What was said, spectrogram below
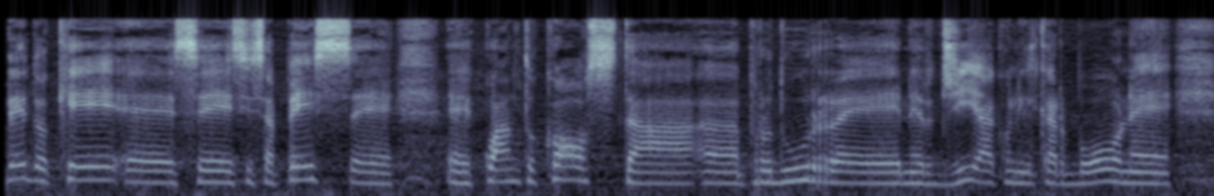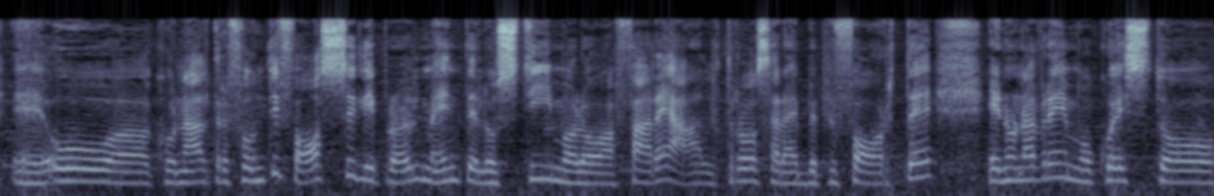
Credo che eh, se si sapesse eh, quanto costa eh, produrre energia con il carbone eh, o eh, con altre fonti fossili, probabilmente lo stimolo a fare altro sarebbe più forte e non avremo questo,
